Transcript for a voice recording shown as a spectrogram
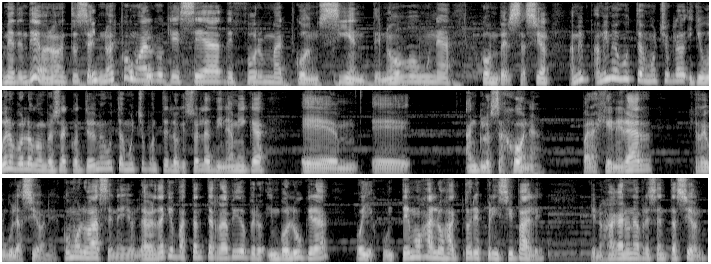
¿Me entendió, no? Entonces, no es como algo que sea de forma consciente, no hubo una conversación. A mí, a mí me gusta mucho, Claudio, y qué bueno poderlo conversar contigo. A mí me gusta mucho ponte, lo que son las dinámicas em, eh, anglosajonas para generar regulaciones. ¿Cómo lo hacen ellos? La verdad que es bastante rápido, pero involucra, oye, juntemos a los actores principales que nos hagan una presentación,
